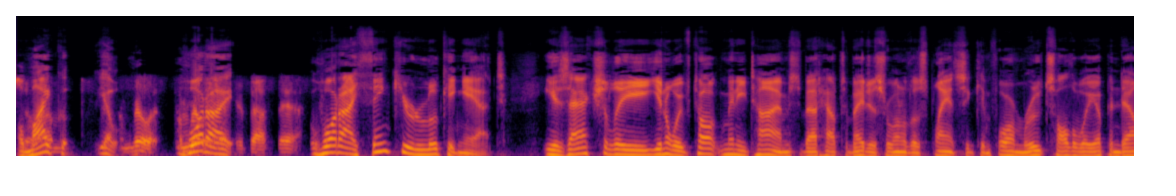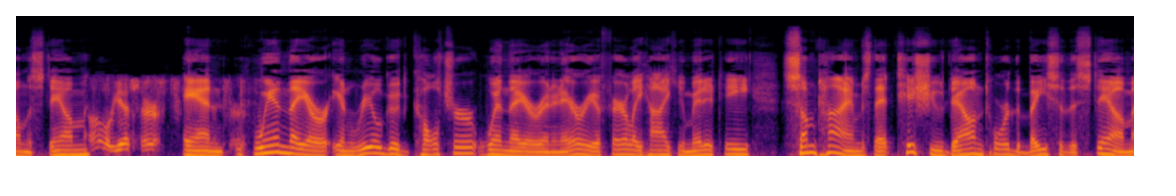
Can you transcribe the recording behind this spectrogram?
So well, Mike, I'm, yeah, I'm really, I'm what really I about that. What I think you're looking at is actually, you know, we've talked many times about how tomatoes are one of those plants that can form roots all the way up and down the stem. Oh, yes, sir. And yes, sir. when they are in real good culture, when they are in an area of fairly high humidity, sometimes that tissue down toward the base of the stem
